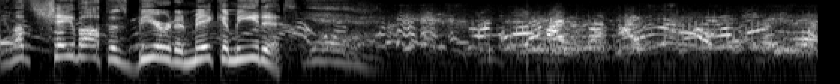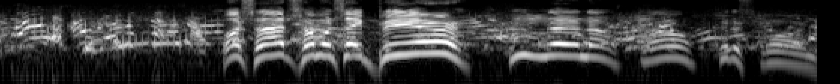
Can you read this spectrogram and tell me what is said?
Hey, let's shave off his beard and make him eat it. Yeah. What's that? Someone say beer? Hmm, no, no, no. Could have sworn.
